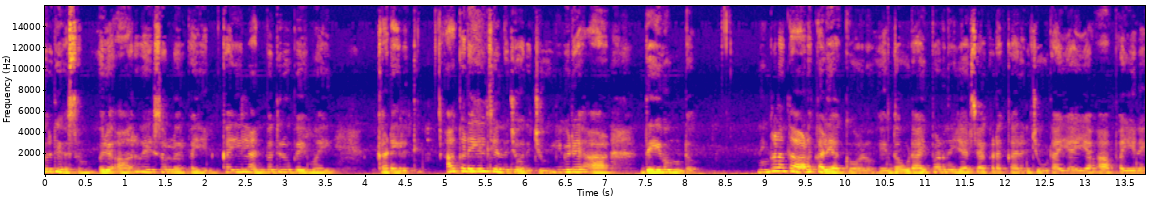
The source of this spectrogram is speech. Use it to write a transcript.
ഒരു ദിവസം ഒരു ആറു വയസ്സുള്ള ഒരു പയ്യൻ കയ്യിൽ അൻപത് രൂപയുമായി കടയിലെത്തി. ആ കടയിൽ ചെന്ന് ചോദിച്ചു ഇവിടെ ആ ദൈവമുണ്ടോ? നിങ്ങളെന്താ ആളെ കളിയാക്കുവാണോ? എന്തോ ഉടായിപ്പാണെന്ന് വിചാരിച്ച ആ കടക്കാരൻ ചൂടായി അയ്യ ആ പയ്യനെ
